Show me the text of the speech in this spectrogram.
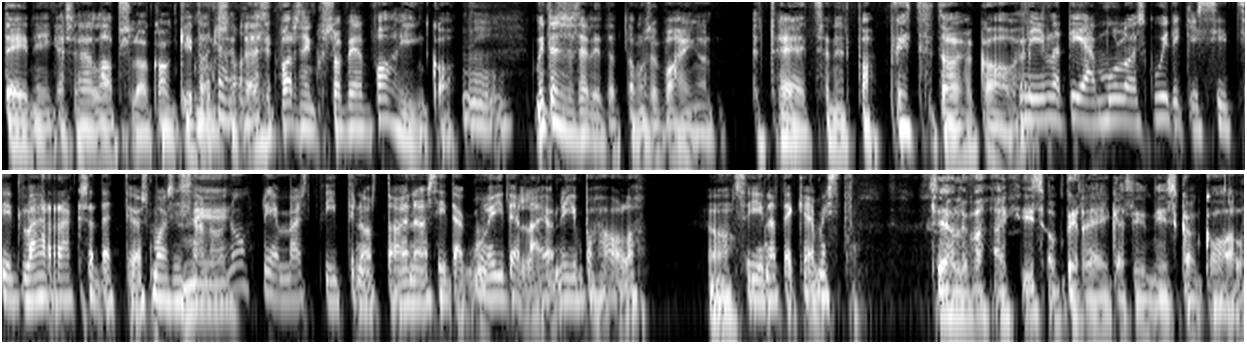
teini-ikäiselle lapselle, joka on kinnannut sitä. Ja sitten varsinkin, kun se on vielä vahinko. Niin. Miten sä selität tommosen vahingon? Että hei, et sä nyt vaan, vitsi toi on ihan kauhean. Niin mä tiedän, mulla olisi kuitenkin sit, sit vähän räksätetty, jos mä olisin Niin. sanonut. Niin en mä sit viittinyt ottaa enää sitä, kun mulla itsellä jo niin paha olo Joo. siinä tekemistä. Se oli vähän isompi reikä siinä niskan kohdalla.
